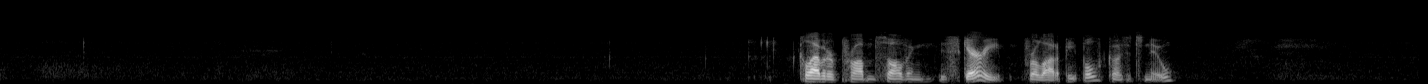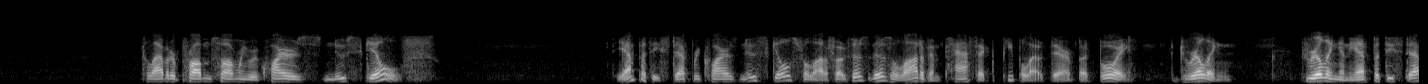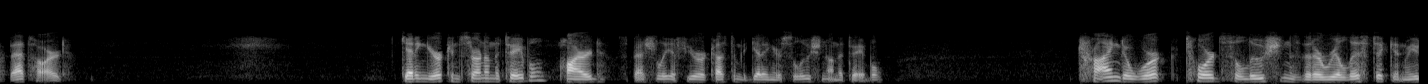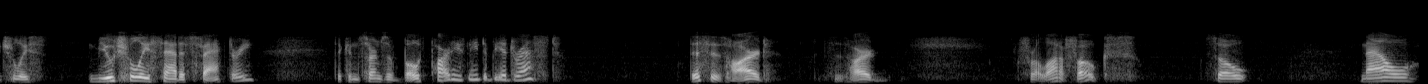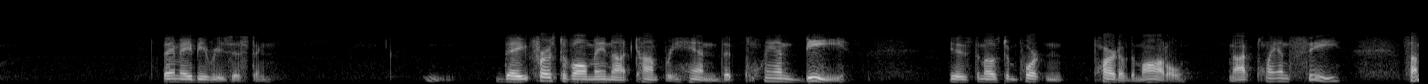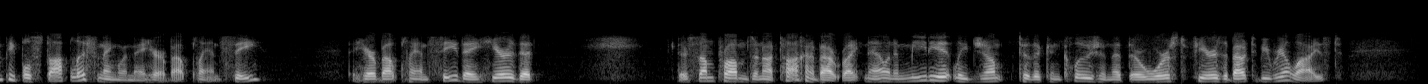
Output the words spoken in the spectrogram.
Collaborative problem solving is scary for a lot of people because it's new. Collaborative problem solving requires new skills the empathy step requires new skills for a lot of folks. There's there's a lot of empathic people out there, but boy, drilling, drilling in the empathy step, that's hard. Getting your concern on the table, hard, especially if you're accustomed to getting your solution on the table. Trying to work towards solutions that are realistic and mutually mutually satisfactory. The concerns of both parties need to be addressed this is hard. This is hard for a lot of folks. So now they may be resisting. They, first of all, may not comprehend that Plan B is the most important part of the model, not Plan C. Some people stop listening when they hear about Plan C. They hear about Plan C, they hear that there's some problems they're not talking about right now and immediately jump to the conclusion that their worst fear is about to be realized.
